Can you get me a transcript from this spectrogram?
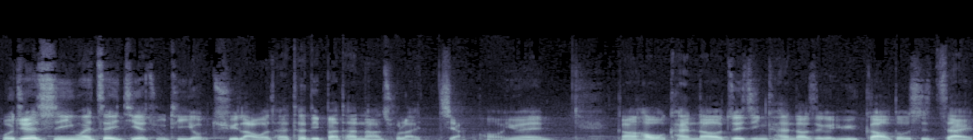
我觉得是因为这一集的主题有趣啦，我才特地把它拿出来讲，哈。因为刚好我看到最近看到这个预告，都是在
